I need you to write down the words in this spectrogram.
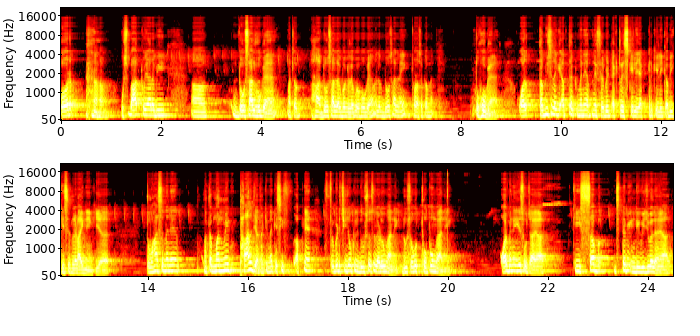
और उस बात को यार अभी आ, दो साल हो गए हैं मतलब हाँ दो साल लगभग लगभग हो गए हैं मतलब दो साल नहीं थोड़ा सा कम है तो हो गए हैं। और तभी से लगे अब तक मैंने अपने फेवरेट एक्ट्रेस के लिए एक्टर के लिए कभी किसी से लड़ाई नहीं किया है। तो वहाँ से मैंने मतलब मन में ठान लिया था कि मैं किसी अपने फेवरेट चीज़ों के लिए दूसरों से लड़ूँगा नहीं दूसरों को थोपूँगा नहीं। और मैंने ये सोचा यार कि सब जितने भी इंडिविजुअल हैं यार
